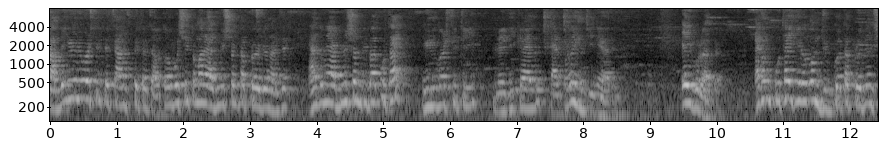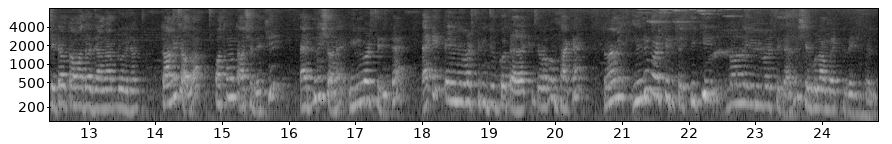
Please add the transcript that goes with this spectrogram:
পাবলিক ইউনিভার্সিটিতে চান্স পেতে চাও, তো অবশ্যই তোমার অ্যাডমিশনটা প্রয়োজন আছে। আর তুমি অ্যাডমিশন দিবা কোথায়? ইউনিভার্সিটি মেডিকেল তারপরে ইঞ্জিনিয়ারিং এইগুলোতে। এখন কোথায় কীরকম যোগ্যতা প্রয়োজন সেটাও তো আমাদের জানা প্রয়োজন। তো আমি চলো, প্রথমত আসে দেখি অ্যাডমিশনে ইউনিভার্সিটিতে এক একটা ইউনিভার্সিটির যোগ্যতা এক এক রকম থাকে। তবে আমি ইউনিভার্সিটিতে কী কী ধরনের ইউনিভার্সিটি আছে সেগুলো আমরা একটু দেখে ফেলি।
